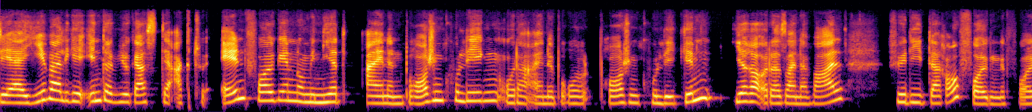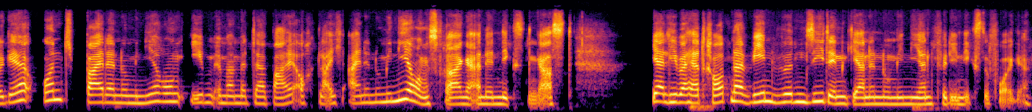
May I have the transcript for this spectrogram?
Der jeweilige Interviewgast der aktuellen Folge nominiert einen Branchenkollegen oder eine Bro Branchenkollegin ihrer oder seiner Wahl für die darauffolgende Folge und bei der Nominierung eben immer mit dabei auch gleich eine Nominierungsfrage an den nächsten Gast. Ja, lieber Herr Trautner, wen würden Sie denn gerne nominieren für die nächste Folge?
